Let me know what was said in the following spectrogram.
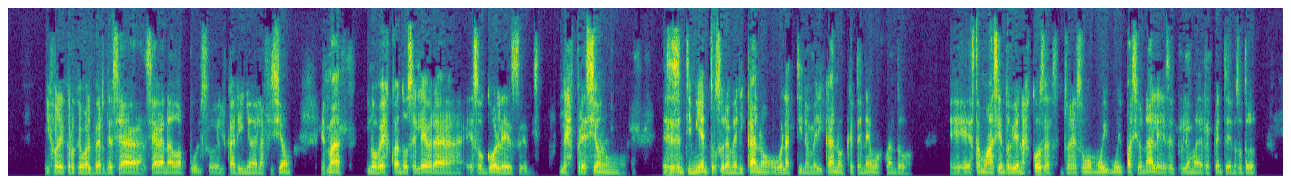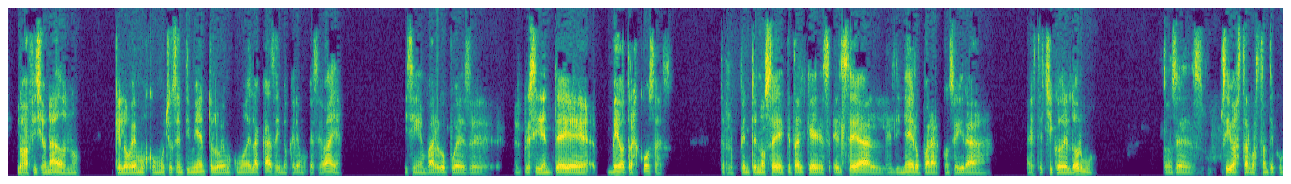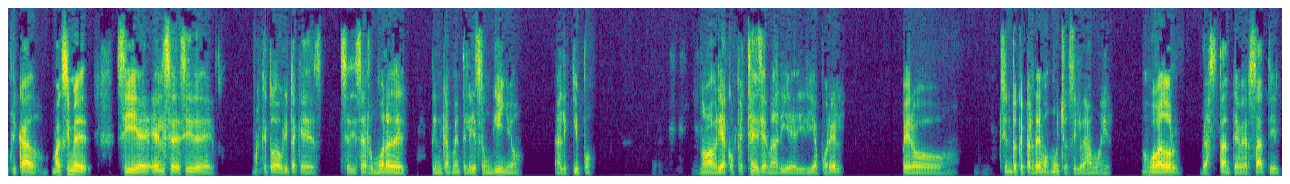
híjole, creo que Valverde se ha, se ha ganado a pulso el cariño de la afición. Es más, lo ves cuando celebra esos goles, eh, la expresión, ese sentimiento suramericano o latinoamericano que tenemos cuando eh, estamos haciendo bien las cosas. Entonces somos muy, muy pasionales, es el problema de repente de nosotros los aficionados, ¿no? Que lo vemos con mucho sentimiento, lo vemos como de la casa y no queremos que se vaya. Y sin embargo, pues eh, el presidente ve otras cosas. De repente, no sé, qué tal que es, él sea el, dinero para conseguir a, este chico del Dormo. Entonces, sí va a estar bastante complicado. Máxime, si eh, él se decide, más que todo ahorita que se dice, rumora de técnicamente le hizo un guiño al equipo. No habría competencia, el Madrid iría por él. Pero siento que perdemos mucho si lo dejamos ir. Un jugador bastante versátil,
